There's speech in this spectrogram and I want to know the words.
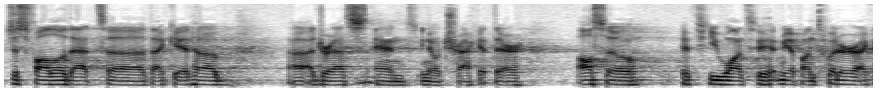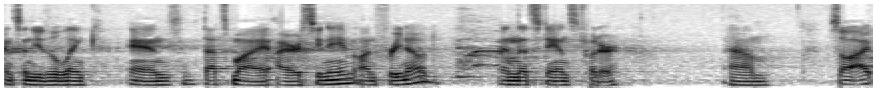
just follow that, uh, that GitHub uh, address and you know track it there. Also, if you want to hit me up on Twitter, I can send you the link and that's my IRC name on Freenode and that's Dan's Twitter. Um, so I,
